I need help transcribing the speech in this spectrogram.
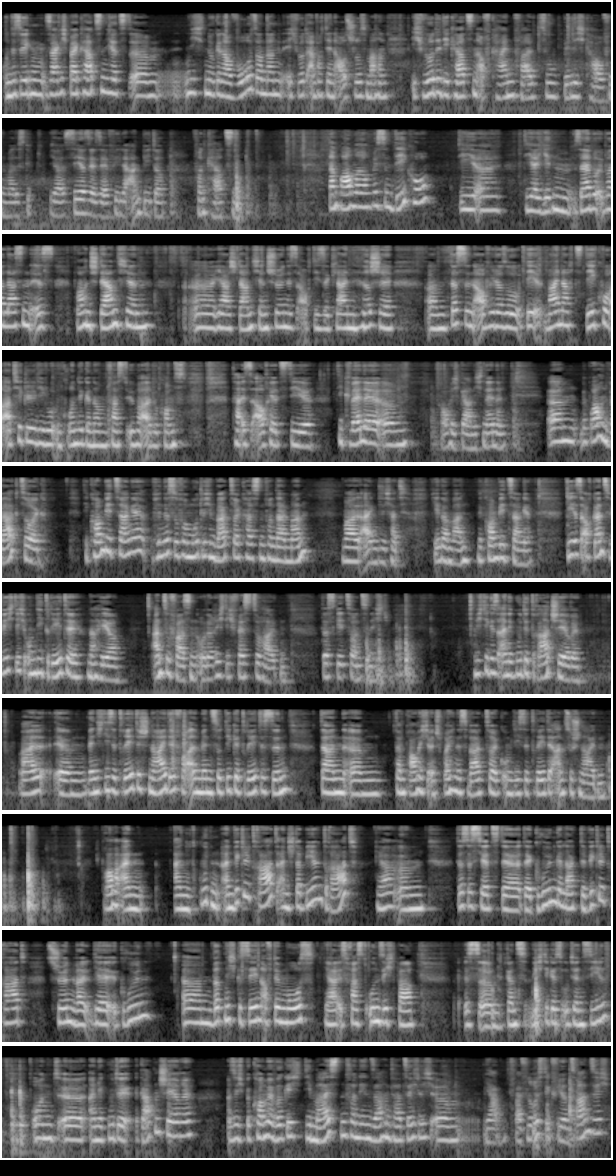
Und deswegen sage ich bei Kerzen jetzt ähm, nicht nur genau wo, sondern ich würde einfach den Ausschluss machen, ich würde die Kerzen auf keinen Fall zu billig kaufen, weil es gibt ja sehr, sehr, sehr viele Anbieter von Kerzen. Dann brauchen wir noch ein bisschen Deko, die, äh, die ja jedem selber überlassen ist. Brauchen Sternchen, äh, ja Sternchen, schön ist auch diese kleinen Hirsche, das sind auch wieder so Weihnachtsdeko-Artikel, die du im Grunde genommen fast überall bekommst. Da ist auch jetzt die, die Quelle, ähm, brauche ich gar nicht nennen. Ähm, wir brauchen Werkzeug. Die Kombizange findest du vermutlich im Werkzeugkasten von deinem Mann. weil eigentlich hat jeder Mann eine Kombizange. Die ist auch ganz wichtig, um die Drähte nachher anzufassen oder richtig festzuhalten. Das geht sonst nicht. Wichtig ist eine gute Drahtschere, weil ähm, wenn ich diese Drähte schneide, vor allem wenn es so dicke Drähte sind, dann, ähm, dann brauche ich entsprechendes Werkzeug, um diese Drähte anzuschneiden. Ich brauche einen, einen guten einen Wickeldraht, einen stabilen Draht. Ja, ähm, das ist jetzt der, der grün gelackte Wickeldraht. Ist schön, weil der grün ähm, wird nicht gesehen auf dem Moos, ja, ist fast unsichtbar. Ist ähm, ganz wichtiges Utensil und äh, eine gute Gartenschere. Also ich bekomme wirklich die meisten von den Sachen tatsächlich ähm, ja, bei Floristik 24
